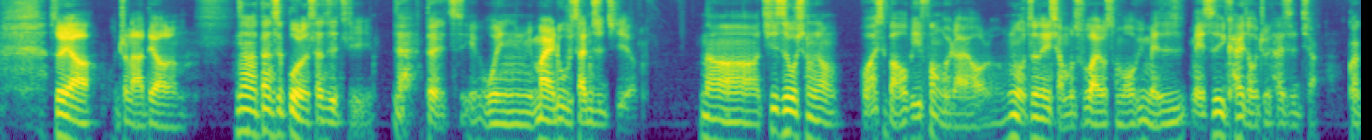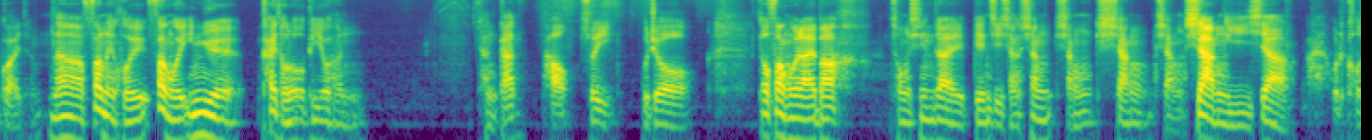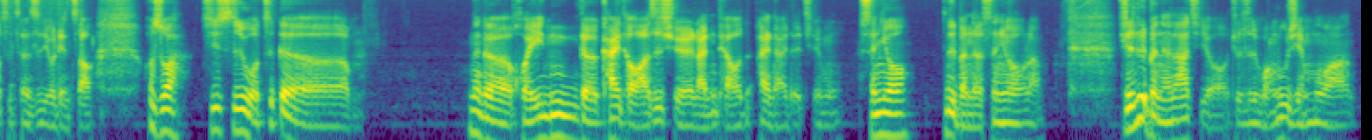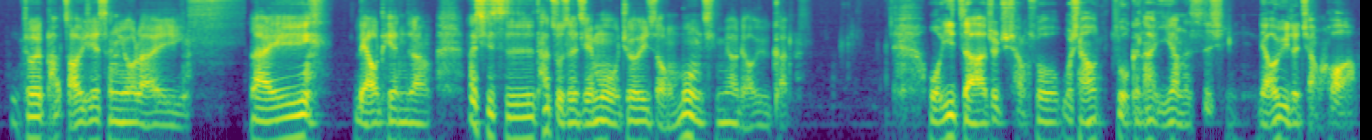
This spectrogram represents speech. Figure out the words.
所以啊，我就拿掉了。那但是过了三十集，哎，对，我已经迈入三十集了。那其实我想想，我还是把 OP 放回来好了，因为我真的也想不出来有什么 OP，每次每次一开头就开始讲。怪怪的，那放了回放回音乐开头的 OP 又很很干，好，所以我就都放回来吧，重新再编辑，想象想想想象一下，哎，我的口齿真是有点糟。或者说，其实我这个那个回音的开头啊，是学蓝条的爱来的节目声优，日本的声优啦。其实日本的垃圾哦，就是网络节目啊，都会跑找一些声优来。来 聊天这样，那其实他主持的节目就有一种莫名其妙疗愈感。我一直啊就想说，我想要做跟他一样的事情，疗愈的讲话，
